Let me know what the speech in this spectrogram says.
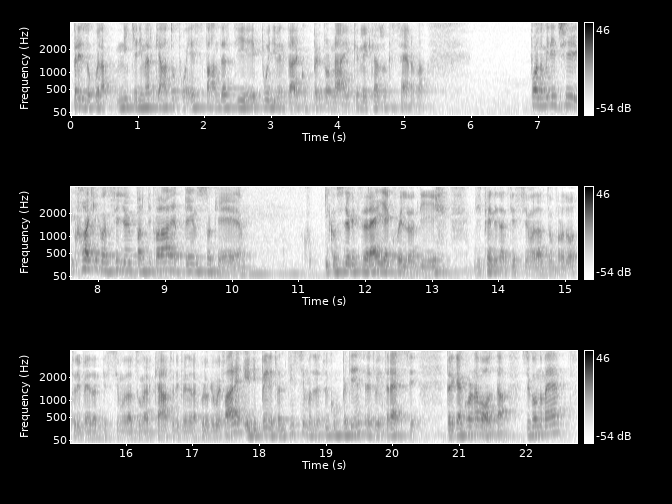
preso quella nicchia di mercato puoi espanderti e puoi diventare competitor Nike nel caso che serva. Quando mi dici qualche consiglio in particolare penso che il consiglio che ti darei è quello di dipende tantissimo dal tuo prodotto, dipende tantissimo dal tuo mercato, dipende da quello che vuoi fare e dipende tantissimo dalle tue competenze e dai tuoi interessi. Perché ancora una volta, secondo me,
